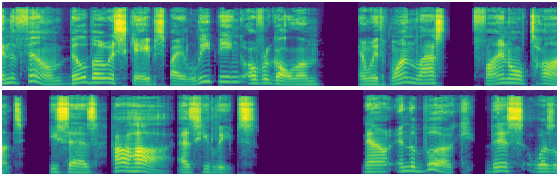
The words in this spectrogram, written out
In the film, Bilbo escapes by leaping over Gollum, and with one last final taunt, he says, ha ha, as he leaps. Now, in the book, this was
